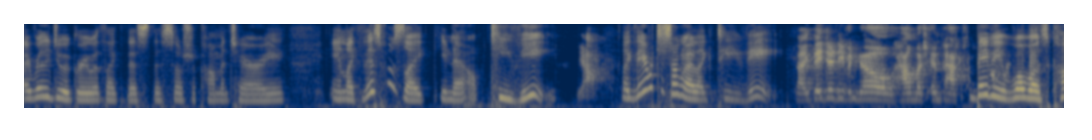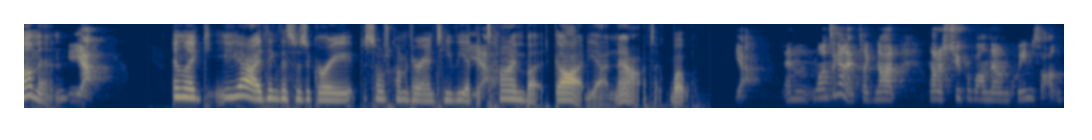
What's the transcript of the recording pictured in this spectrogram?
i really do agree with like this this social commentary and like this was like you know tv Yeah. like they were just talking about like tv Like they didn't even know how much impact baby what was coming Yeah. And like yeah i think this was a great social commentary on tv at Yeah. the time but god yeah now it's like whoa Yeah, And once again, it's like not not a super well known Queen song.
